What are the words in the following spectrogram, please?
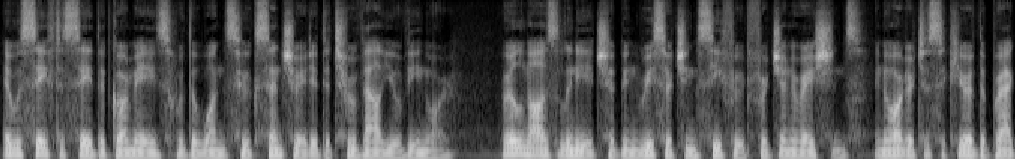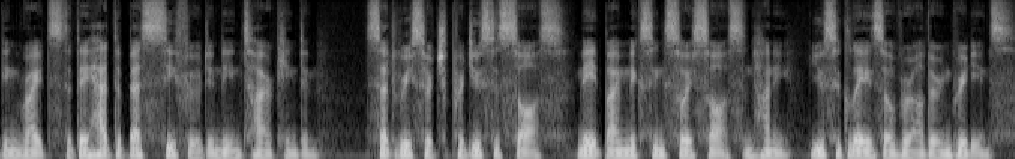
It was safe to say that gourmets were the ones who accentuated the true value of Enor. Earl Na's lineage had been researching seafood for generations in order to secure the bragging rights that they had the best seafood in the entire kingdom. Said research produced a sauce, made by mixing soy sauce and honey, used to glaze over other ingredients.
